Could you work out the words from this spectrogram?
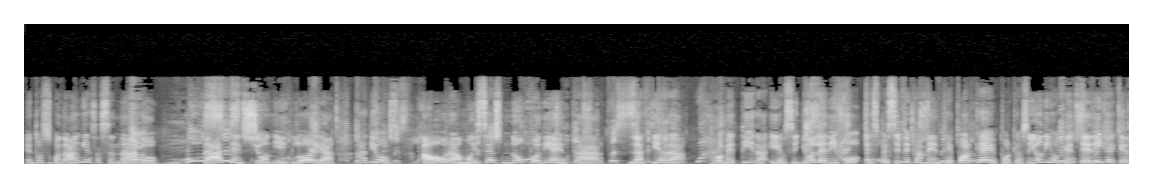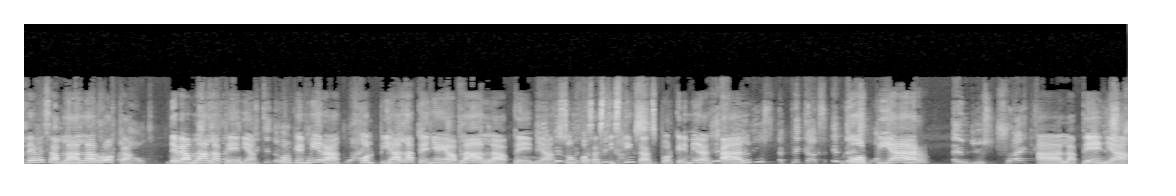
Entonces, cuando alguien se ha sanado, da atención y gloria a Dios. Ahora, Moisés no podía entrar la tierra prometida y el Señor le dijo "I told you to específicamente por qué. rock." Porque el Señor dijo que te dije que debes hablar a la roca. Debe hablar la peña. Porque mira, golpear la peña y hablar la peña son cosas distintas. Porque mira, al golpear a la peña,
